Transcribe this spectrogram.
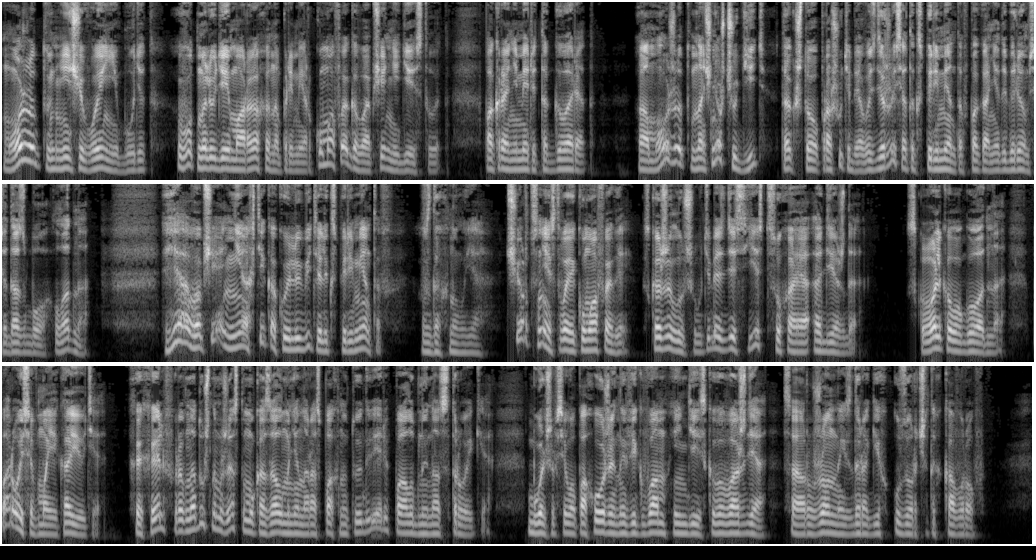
Может, ничего и не будет. Вот на людей Мараха, например, кумафега вообще не действует. По крайней мере, так говорят. А может, начнешь чудить, так что прошу тебя, воздержись от экспериментов, пока не доберемся до СБО, ладно? Я вообще не ахти какой любитель экспериментов, вздохнул я. Черт с ней, с твоей кумафегой. Скажи лучше, у тебя здесь есть сухая одежда? Сколько угодно. Поройся в моей каюте. Хехельф равнодушным жестом указал мне на распахнутую дверь палубной надстройки, больше всего похожей на вигвам индейского вождя, сооруженный из дорогих узорчатых ковров.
